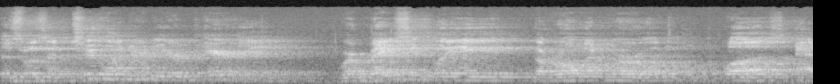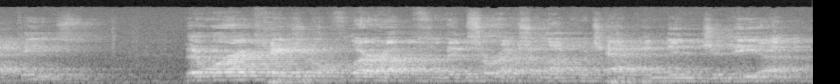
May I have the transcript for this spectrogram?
This was a 200-year period where basically the Roman world was at peace. There were occasional flare-ups of insurrection, like which happened in Judea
